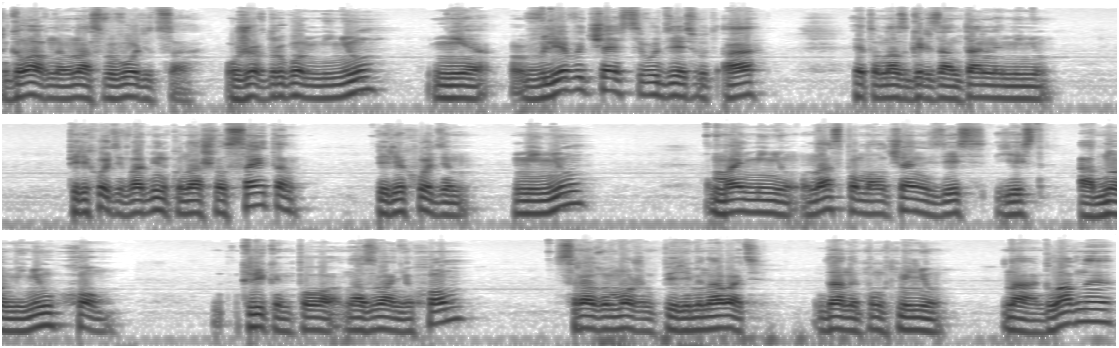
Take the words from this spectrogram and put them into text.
Главное у нас выводится уже в другом меню, не в левой части вот здесь вот, а это у нас горизонтальное меню. Переходим в админку нашего сайта, переходим меню, My меню. У нас по умолчанию здесь есть одно меню Home. Кликаем по названию Home. Сразу можем переименовать данный пункт меню на главное.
